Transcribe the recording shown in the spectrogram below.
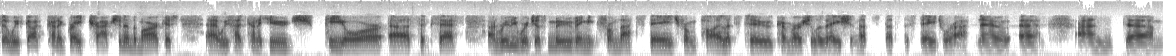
so we've got kind of great traction in the market. Uh, we've had kind of huge PR uh, success, and really we're just moving from that stage from pilots to commercialization. That's that's the stage we're at now, uh, and um,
